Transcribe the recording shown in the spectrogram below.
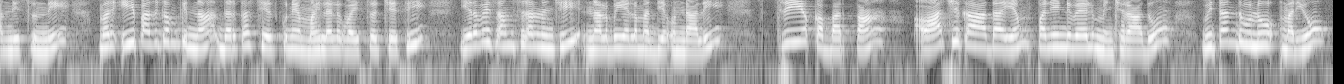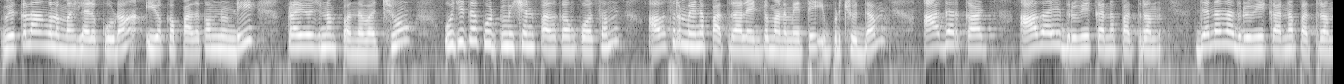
అందిస్తుంది. మరి ఈ పథకం కింద దరఖాస్తు చేసుకునే మహిళల వయసు వచ్చేసి ఇరవై సంవత్సరాల నుంచి నలభై ఏళ్ళ మధ్య ఉండాలి. స్త్రీ యొక్క భర్త వార్షిక ఆదాయం పన్నెండు వేలు మించరాదు. వితంతువులు మరియు వికలాంగుల మహిళలు కూడా ఈ యొక్క పథకం నుండి ప్రయోజనం పొందవచ్చు. ఉచిత కుట్ మిషన్ పథకం కోసం అవసరమైన పత్రాలు ఏంటో మనమైతే ఇప్పుడు చూద్దాం. ఆధార్ కార్డ్ ఆదాయ ధృవీకరణ పత్రం జనన ధృవీకరణ పత్రం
